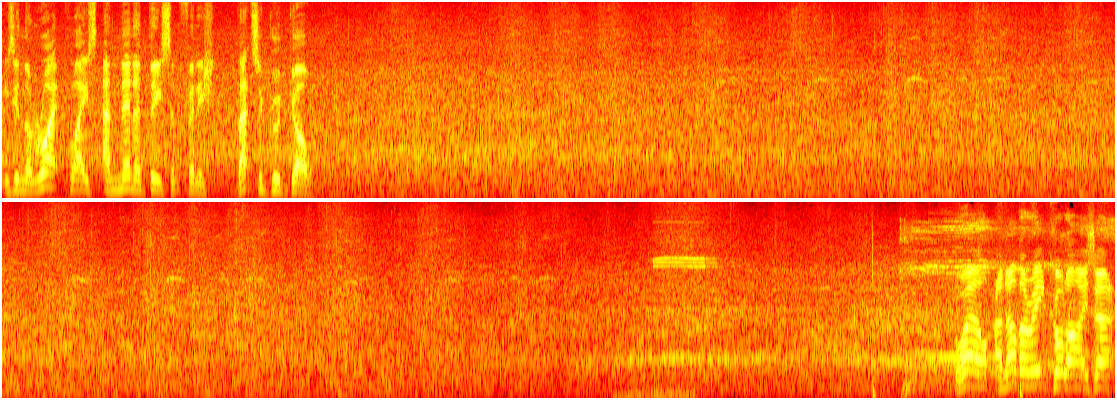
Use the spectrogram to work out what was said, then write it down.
He's in the right place and then a decent finish. That's a good goal. Well, another equaliser.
